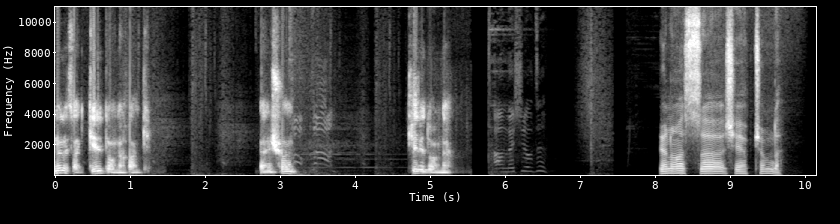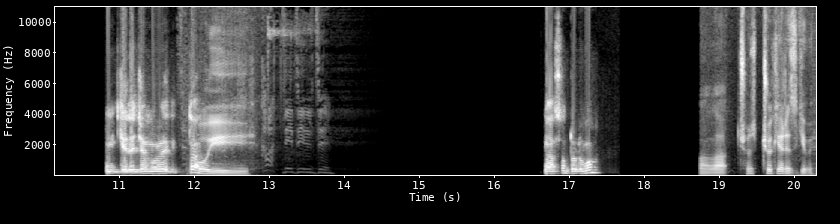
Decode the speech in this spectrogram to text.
Neresi? Geri de oyna kanki. Yani şu an geri de oyna. Canı azsa şey yapacağım da. Geleceğim oraya gitti. Oy. Nasıl durumu? Valla çö- çökeriz gibi.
